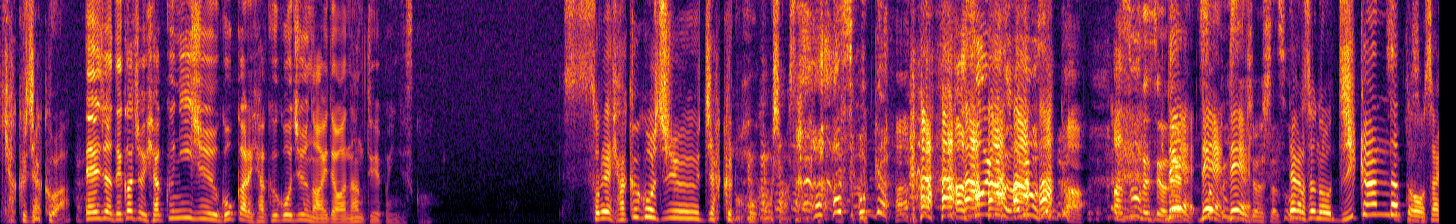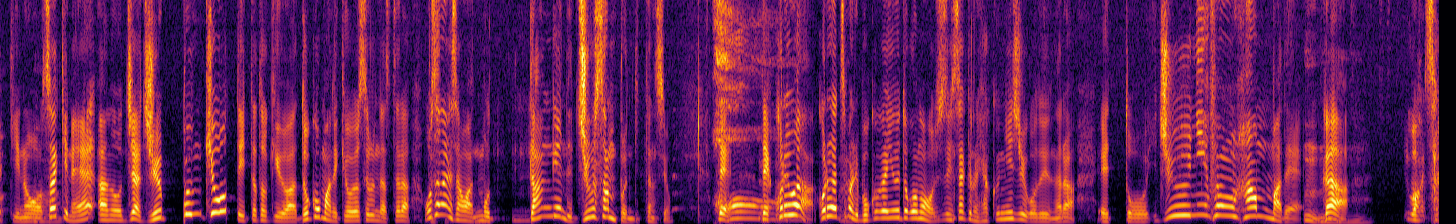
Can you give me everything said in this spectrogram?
100弱は。あ、えーじゃあデカ長125から150の間は何て言えばいいんですか？それは150弱の方かもしれません。あそういうこと。あでもそっか。あそうですよね。ででだからその時間だとさっきうん。のさっきねあのじゃあ10分強って言った時はどこまで強要するんだっつったら幼いさんはもう断言で13分って言ったんですよ。でこれはこれはつまり僕が言うところのさっきの125で言うなら、えっと、12分半までが、は境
